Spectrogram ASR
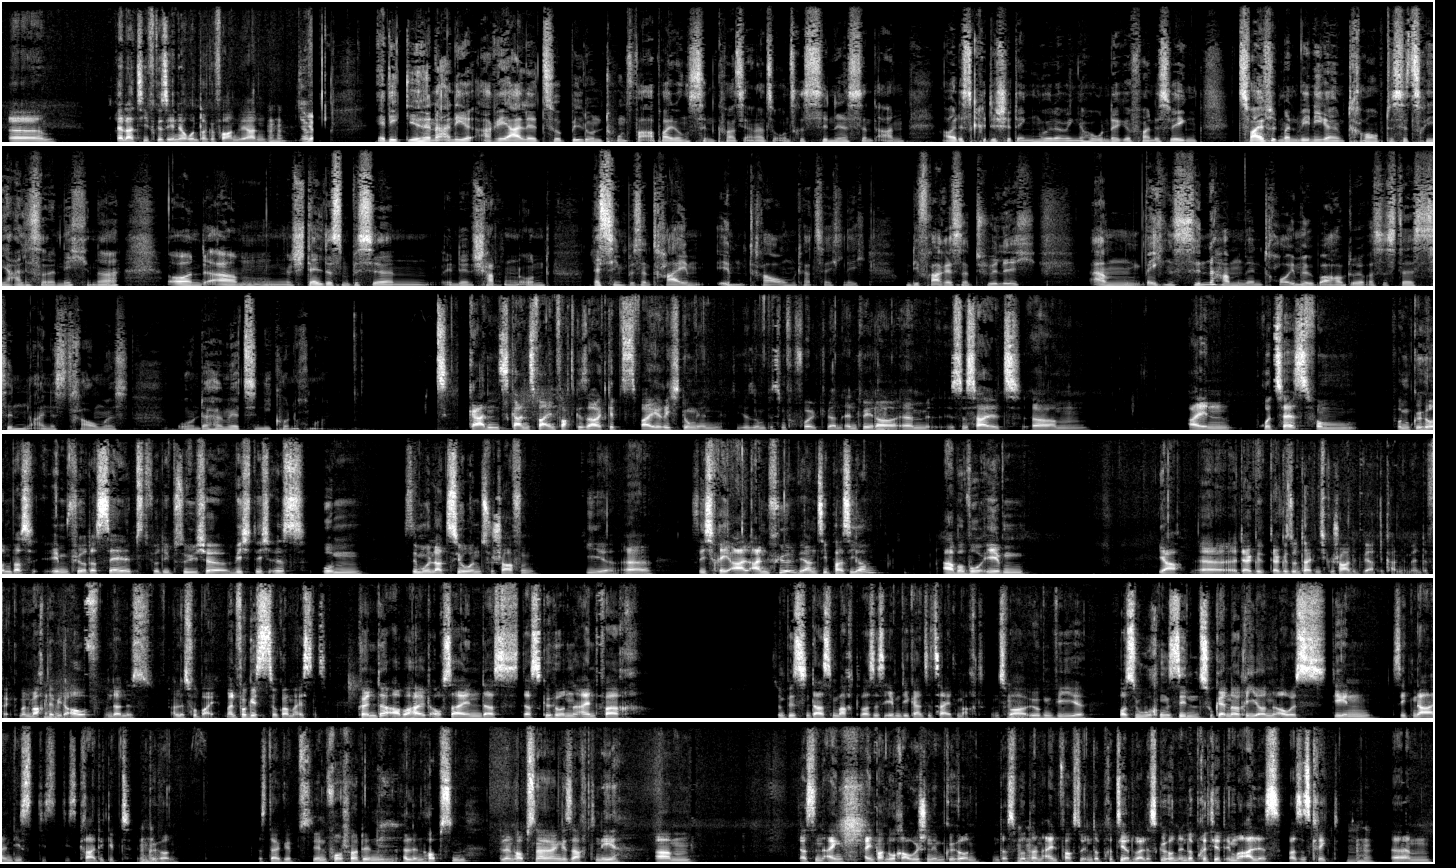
ähm, relativ gesehen heruntergefahren werden. Ja, die Gehirnareale zur Bild- und Tonverarbeitung sind quasi an, also unsere Sinne sind an, aber das kritische Denken wird ein wenig heruntergefahren. Deswegen zweifelt man weniger im Traum, ob das jetzt real ist oder nicht, ne? Und ähm, stellt es ein bisschen in den Schatten und lässt sich ein bisschen treiben im Traum tatsächlich. Und die Frage ist natürlich, ähm, welchen Sinn haben denn Träume überhaupt oder was ist der Sinn eines Traumes? Und da hören wir jetzt Nico nochmal. Ganz, ganz vereinfacht gesagt gibt es zwei Richtungen, die hier so ein bisschen verfolgt werden. Entweder ähm, ist es halt ähm, ein Prozess vom, vom Gehirn, was eben für das Selbst, für die Psyche wichtig ist, um Simulationen zu schaffen, die äh, sich real anfühlen, während sie passieren, aber wo eben ja, äh, der, der Gesundheit nicht geschadet werden kann im Endeffekt. Man wacht ja wieder auf und dann ist alles vorbei. Man vergisst sogar meistens. Könnte aber halt auch sein, dass das Gehirn einfach so ein bisschen das macht, was es eben die ganze Zeit macht. Und zwar irgendwie versuchen, Sinn zu generieren aus den Signalen, die es gerade gibt im Gehirn. Also da gibt es den Forscher, den Alan Hobson. Alan Hobson hat dann gesagt, nee, ähm, das sind eigentlich einfach nur Rauschen im Gehirn. Und das wird dann einfach so interpretiert, weil das Gehirn interpretiert immer alles, was es kriegt. Ähm,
